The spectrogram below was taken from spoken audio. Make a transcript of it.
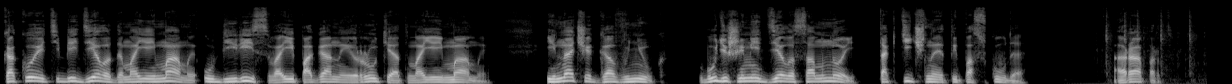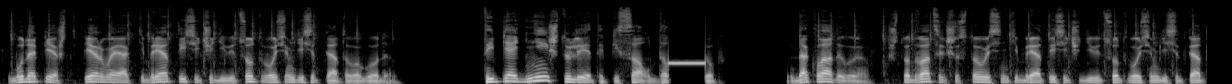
Какое тебе дело до моей мамы? Убери свои поганые руки от моей мамы. Иначе, говнюк, будешь иметь дело со мной, тактичная ты паскуда». Рапорт. Будапешт, 1 октября 1985 года. «Ты пять дней, что ли, это писал, долб? Докладываю, что 26 сентября 1985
